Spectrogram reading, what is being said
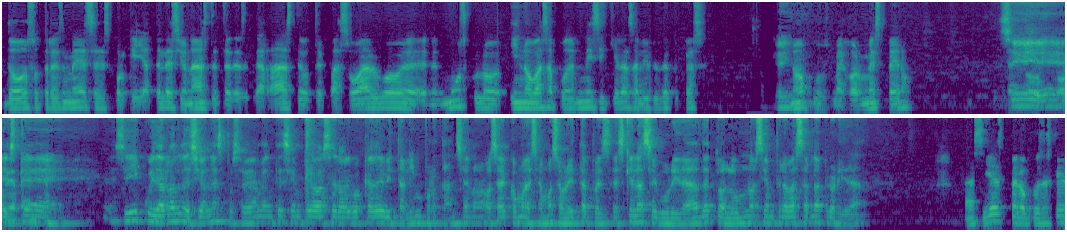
dos o tres meses porque ya te lesionaste, te desgarraste o te pasó algo en el músculo y no vas a poder ni siquiera salir de tu casa? No, pues mejor me espero. Sí, es que Sí, cuidar las lesiones, pues obviamente siempre va a ser algo que de vital importancia, ¿no? O sea, como decíamos ahorita, pues es que la seguridad de tu alumno siempre va a ser la prioridad. Así es, pero pues es que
